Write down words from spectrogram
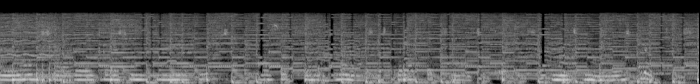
alongside all pricing parameters, assets and rules as graphics and materials plate.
